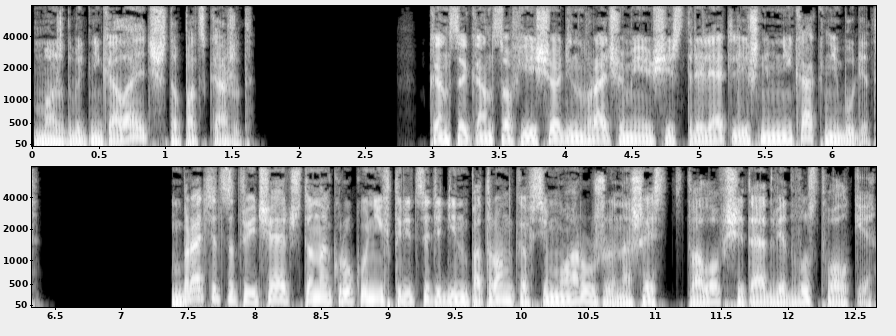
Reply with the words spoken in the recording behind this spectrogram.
Может быть, Николаевич что подскажет? конце концов, еще один врач, умеющий стрелять, лишним никак не будет. Братец отвечает, что на круг у них 31 патрон ко всему оружию, на 6 стволов, считая две двустволки.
